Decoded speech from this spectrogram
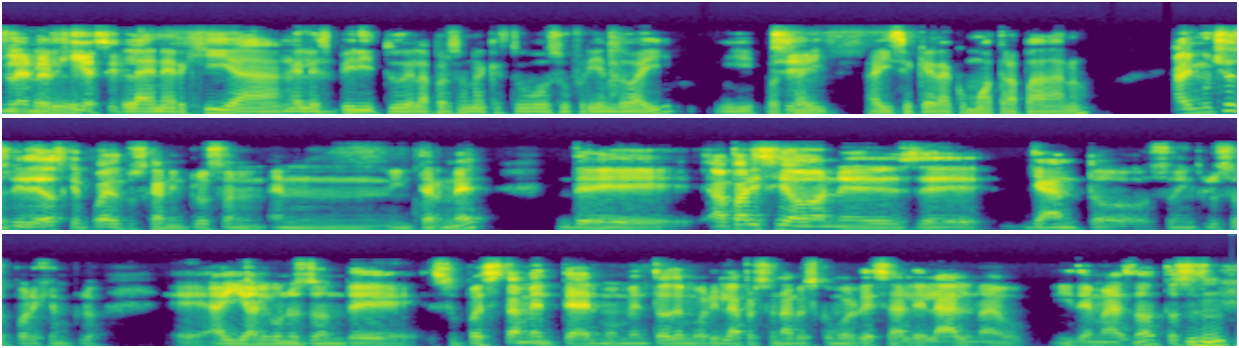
La energía, el, La energía, el espíritu de la persona que estuvo sufriendo ahí y pues ahí, ahí se queda como atrapada, ¿no? Hay muchos videos que puedes buscar incluso en, en internet de apariciones, de llantos o incluso, por ejemplo, eh, hay algunos donde supuestamente al momento de morir la persona ves cómo le sale el alma y demás, ¿no? Entonces,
